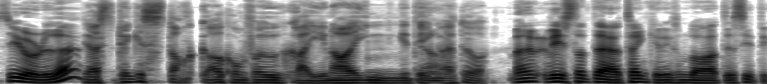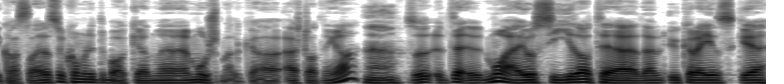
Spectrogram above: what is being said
så gjør du det. Ja, Jeg tenker stakkar kom fra Ukraina og ingenting, vet du. Men hvis at jeg tenker liksom da at det sitter i kassa her, så kommer de tilbake igjen med morsmelkerstatninga, så det må jeg jo si da til den ukrainske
